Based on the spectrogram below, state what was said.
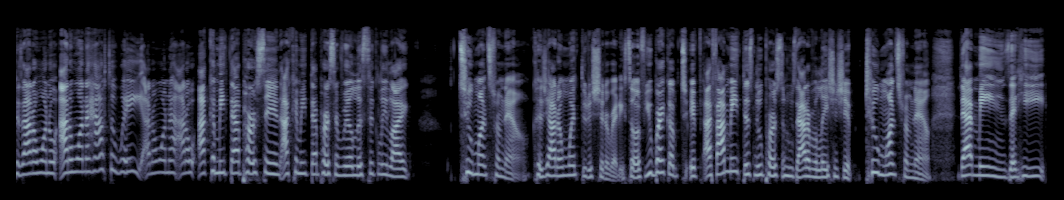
Cause I don't want to. I don't want to have to wait. I don't want to. I don't. I can meet that person. I can meet that person realistically, like two months from now because y'all done went through the shit already. So if you break up, t- if if I meet this new person who's out of relationship two months from now, that means that he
